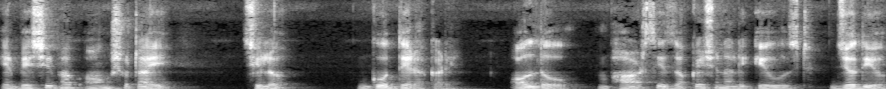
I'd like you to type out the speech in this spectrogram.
এর বেশিরভাগ অংশটাই ছিল গদ্যের আকারে although verse is occasionally used যদিও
